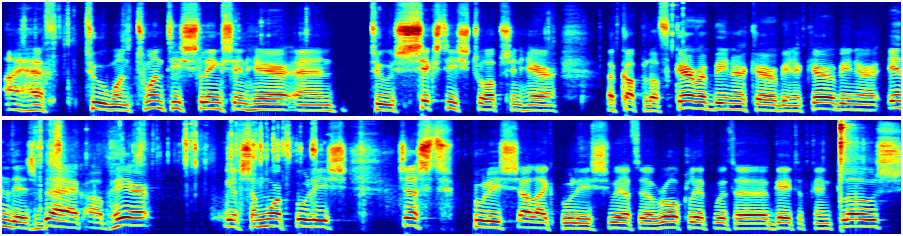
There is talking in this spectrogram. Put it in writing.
I have two 120 slings in here and two 60 strops in here, a couple of carabiner, carabiner, carabiner. In this bag up here, we have some more pulleys, just pulleys, I like pulleys. We have the roll clip with a gate that can close,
